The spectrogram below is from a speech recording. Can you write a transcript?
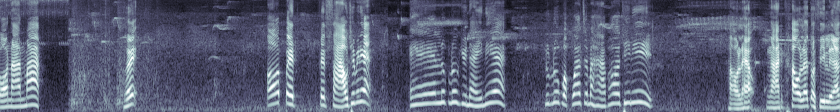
รอนานมาก เฮ้ย อ๋อเป็ดเป็ดสาวใช่ไหมเนี่ย เอ๊ะลูกๆอยู่ไหนเนี่ย ลูกๆบอกว่าจะมาหาพ่อที่นี่ เอาแล้ว งานเข้าแล้วตัวสีเหลือง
